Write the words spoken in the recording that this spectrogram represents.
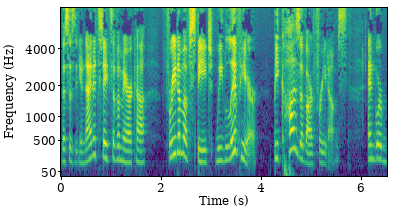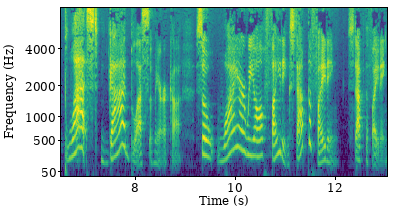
This is the United States of America. Freedom of speech. We live here because of our freedoms. And we're blessed. God bless America. So why are we all fighting? Stop the fighting. Stop the fighting.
